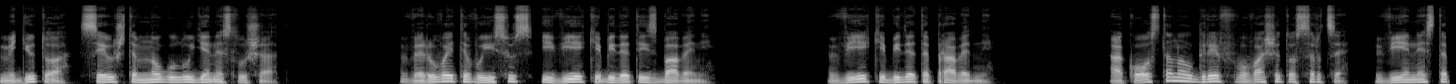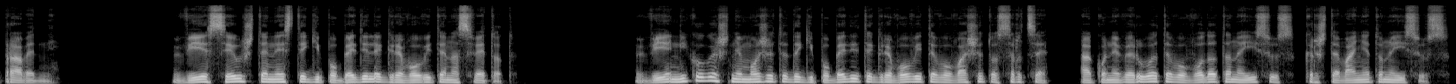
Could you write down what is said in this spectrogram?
Меѓутоа, се уште многу луѓе не слушаат. Верувајте во Исус и вие ќе бидете избавени. Вие ќе бидете праведни. Ако останал грев во вашето срце, вие не сте праведни. Вие се уште не сте ги победиле гревовите на светот. Вие никогаш не можете да ги победите гревовите во вашето срце, ако не верувате во водата на Исус, крштевањето на Исус.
